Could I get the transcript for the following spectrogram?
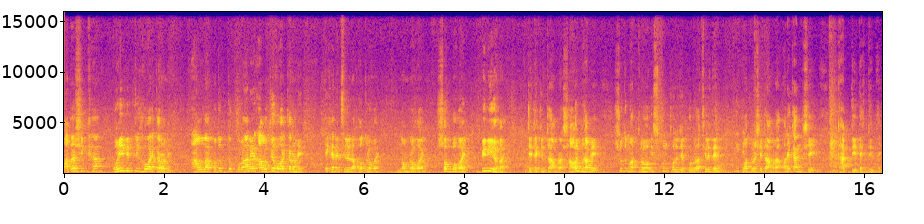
মাদার শিক্ষা অহিভিত্তিক হওয়ার কারণে আল্লাহ প্রদত্ত কোরআনের আলোকে হওয়ার কারণে এখানে ছেলেরা ভদ্র হয় নম্র হয় সভ্য হয় বিনয়ী হয় যেটা কিন্তু আমরা স্বাভাবিকভাবে শুধুমাত্র স্কুল কলেজে পড়ুয়া ছেলেদের মাধ্যমে সেটা আমরা অনেকাংশেই ঘাটতি দেখতে পাই।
